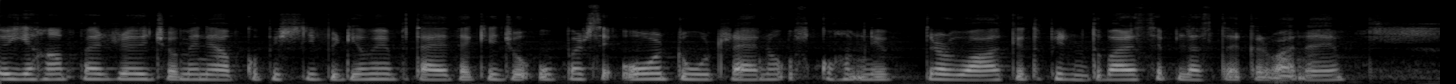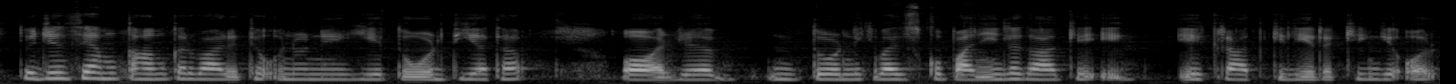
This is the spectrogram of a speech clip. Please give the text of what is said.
तो यहाँ पर जो मैंने आपको पिछली वीडियो में बताया था कि जो ऊपर से और टूट रहा है ना, उसको हमने तोड़वा के तो फिर दोबारा से प्लस्तर करवाना है। तो जिनसे हम काम करवा रहे थे, उन्होंने ये तोड़ दिया था और तोड़ने के बाद इसको पानी लगा के एक एक रात के लिए रखेंगे और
